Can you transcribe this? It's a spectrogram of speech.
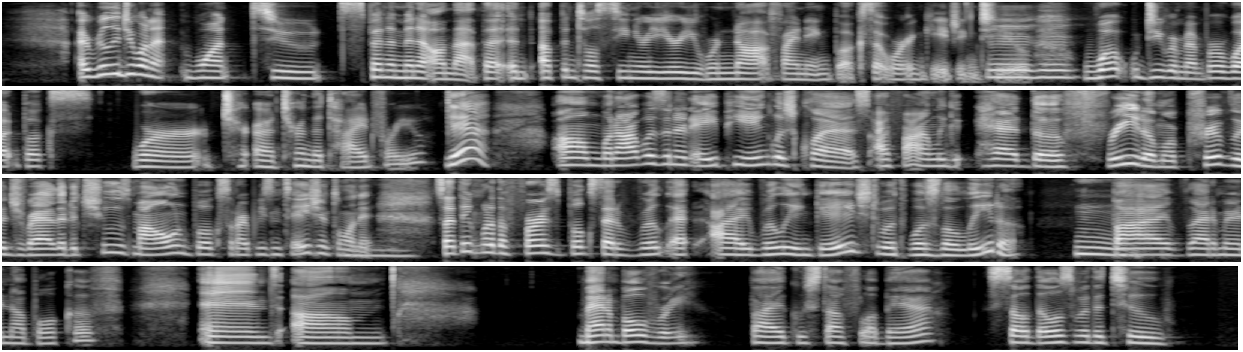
I really do want to want to spend a minute on that. That up until senior year, you were not finding books that were engaging to mm -hmm. you. Mm-hmm. What do you remember? What books were uh, turn the tide for you? Yeah. Um, when I was in an AP English class, I finally had the freedom or privilege, rather, to choose my own books and write presentations on mm. it. So I think one of the first books that, re- that I really engaged with was Lolita mm. by Vladimir Nabokov and um, Madame Bovary by Gustave Flaubert. So those were the two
